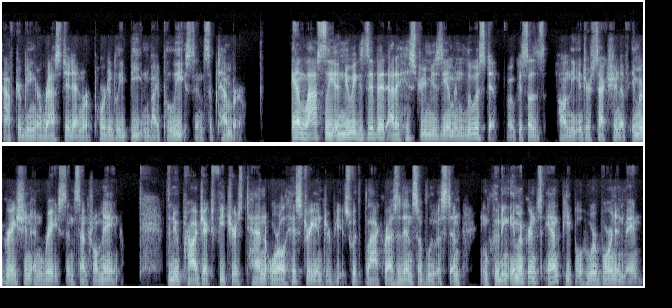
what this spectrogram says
after being arrested and reportedly beaten by police in September. And lastly, a new exhibit at a history museum in Lewiston focuses on the intersection of immigration and race in central Maine. The new project features 10 oral history interviews with Black residents of Lewiston, including immigrants and people who were born in Maine.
